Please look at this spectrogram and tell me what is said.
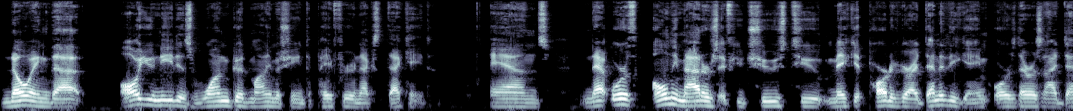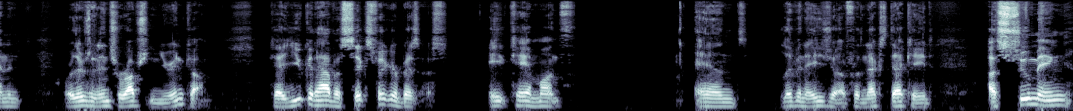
knowing that all you need is one good money machine to pay for your next decade? And net worth only matters if you choose to make it part of your identity game or there is an identity or there's an interruption in your income. Okay, you could have a six figure business, 8K a month, and live in Asia for the next decade, assuming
